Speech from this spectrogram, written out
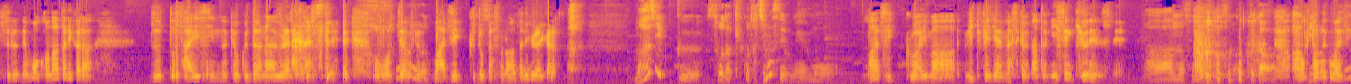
するんで、もうこの辺りからずっと最新の曲だなぐらいな感じで 思っちゃうんですけど、マジックとかその辺りぐらいから。マジックそうだ結構経ちますよねもマジックは今、ウィキペディア見ましたけど、なんと2009年ですね。うああもうそんなですか。てか半端なく前です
